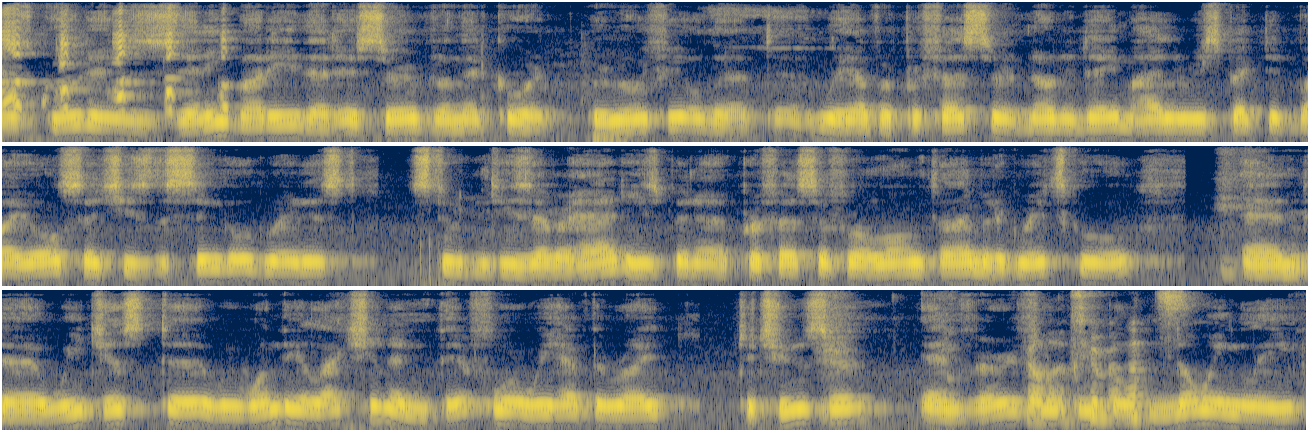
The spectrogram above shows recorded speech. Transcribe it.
as good as anybody that has served on that court. We really feel that. Uh, we have a professor at Notre Dame, highly respected by all, said she's the single greatest student he's ever had. He's been a professor for a long time at a great school. And uh, we just uh, we won the election, and therefore we have the right to choose her. And very Fill few people minutes. knowingly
